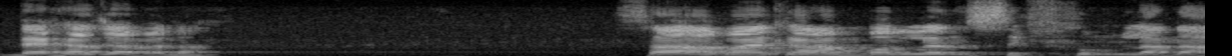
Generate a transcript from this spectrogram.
দেখা যাবে না। সাহাবায় কারাম বললেন, সিফহুম লানা।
